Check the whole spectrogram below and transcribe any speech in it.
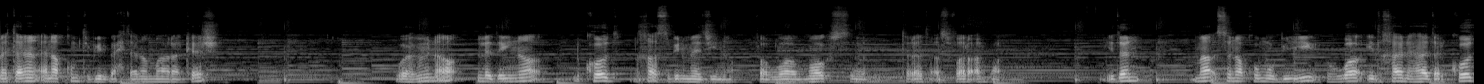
فمثلا أنا قمت بالبحث على مراكش وهنا لدينا الكود الخاص بالمدينة فهو موكس ثلاثة أصفار أربعة. إذا ما سنقوم به هو إدخال هذا الكود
